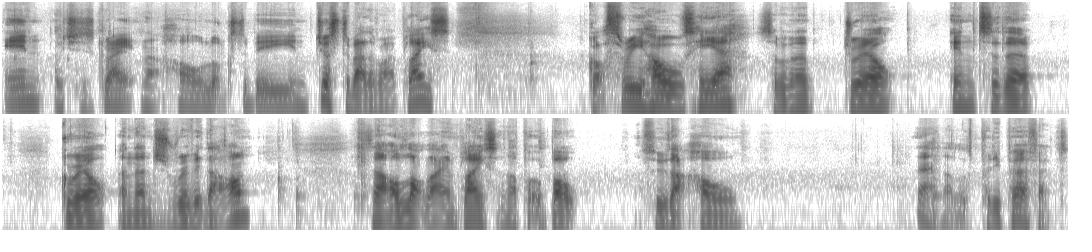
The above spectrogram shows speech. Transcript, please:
in, which is great. And that hole looks to be in just about the right place. Got three holes here. So we're going to drill into the grill and then just rivet that on. So that'll lock that in place and I'll put a bolt through that hole. There, that looks pretty perfect.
